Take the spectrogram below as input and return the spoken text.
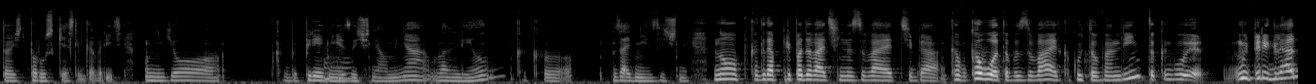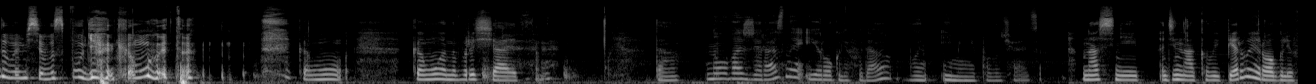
то есть по-русски, если говорить. У нее как бы переднеязычный, а у меня Ван Линь, как заднеязычный. Но когда преподаватель называет тебя, кого-то вызывает какую-то Ван Линь, то как бы мы переглядываемся в испуге, кому это кому, кому он обращается. Да. Но у вас же разные иероглифы, да, в имени получается? У нас с ней одинаковый первый иероглиф,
